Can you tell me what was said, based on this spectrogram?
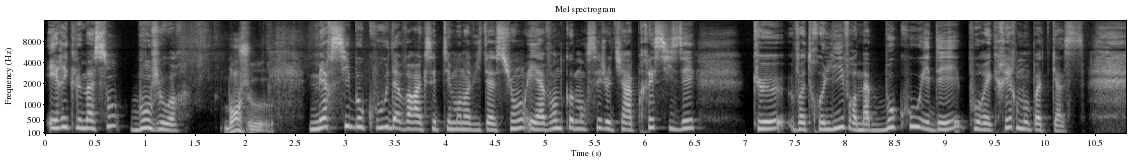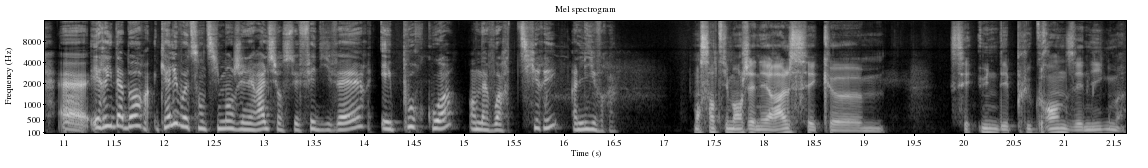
Éric Lemasson, bonjour. Bonjour. Merci beaucoup d'avoir accepté mon invitation. Et avant de commencer, je tiens à préciser que votre livre m'a beaucoup aidé pour écrire mon podcast. Euh, Eric, d'abord, quel est votre sentiment général sur ce fait divers et pourquoi en avoir tiré un livre? Mon sentiment général, c'est que c'est une des plus grandes énigmes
